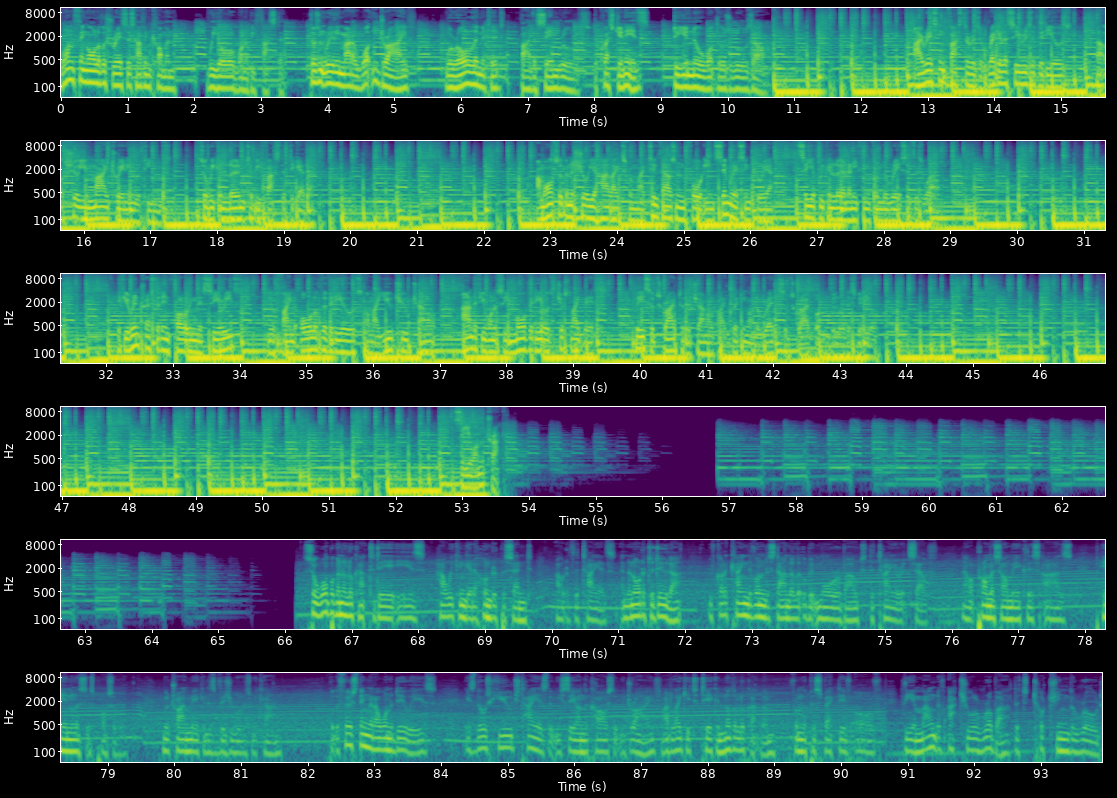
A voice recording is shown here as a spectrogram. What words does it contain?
One thing all of us racers have in common, we all want to be faster. Doesn't really matter what you drive, we're all limited by the same rules. The question is, do you know what those rules are? iRacing Faster is a regular series of videos that'll show you my training routines so we can learn to be faster together. I'm also going to show you highlights from my 2014 sim racing career to see if we can learn anything from the racers as well. If you're interested in following this series, you'll find all of the videos on my YouTube channel and if you want to see more videos just like this, please subscribe to the channel by clicking on the red subscribe button below this video. So what we're going to look at today is how we can get 100% out of the tyres and in order to do that we've got to kind of understand a little bit more about the tyre itself. Now I promise I'll make this as painless as possible. We'll try and make it as visual as we can. But the first thing that I want to do is is those huge tyres that we see on the cars that we drive, I'd like you to take another look at them from the perspective of the amount of actual rubber that's touching the road.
